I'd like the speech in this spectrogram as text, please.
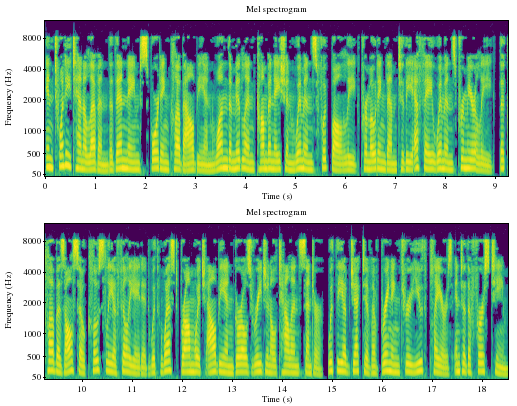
In 2010–11 the then-named Sporting Club Albion won the Midland Combination Women's Football League promoting them to the FA Women's Premier League. The club is also closely affiliated with West Bromwich Albion Girls Regional Talent Centre, with the objective of bringing through youth players into the first team,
